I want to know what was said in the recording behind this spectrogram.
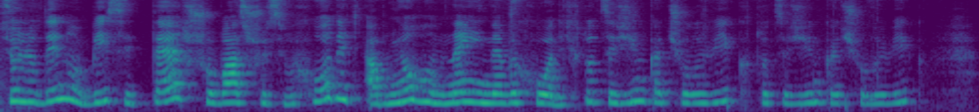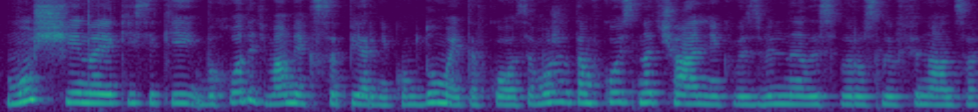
цю людину бісить те, що у вас щось виходить, а в нього в неї не виходить. Хто це жінка, чоловік? Хто це жінка, чоловік? Мужчина якийсь, який виходить вам як соперником. Думайте в кого це. Може там в когось начальник, ви звільнились, виросли в фінансах.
